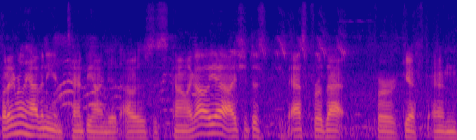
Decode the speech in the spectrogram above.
But I didn't really have any intent behind it. I was just kind of like, oh yeah, I should just ask for that for a gift. And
